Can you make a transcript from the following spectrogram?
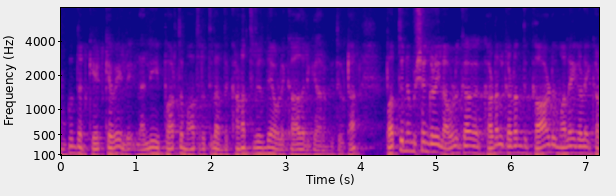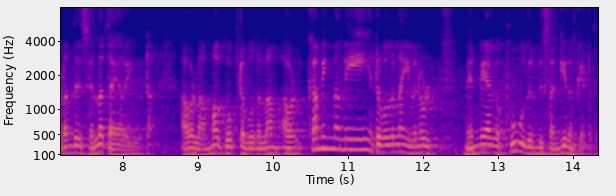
முகுந்தன் கேட்கவே இல்லை. லல்லியை பார்த்த மாத்திரத்தில் அந்த கணத்திலிருந்தே அவளை காதலிக்க ஆரம்பித்து விட்டான். பத்து நிமிஷங்களில் அவளுக்காக கடல் கடந்து காடு மலைகளை கடந்து செல்ல தயாராகி விட்டான். அவள் அம்மா கூப்பிட்ட போதெல்லாம் அவள் கமிங் மம்மி என்ற போதெல்லாம் இவனுள் மென்மையாக பூ உதிர்ந்து சங்கீதம் கேட்டது.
